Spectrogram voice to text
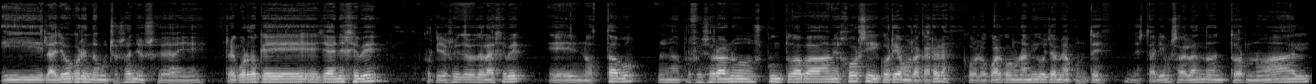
y la llevo corriendo muchos años. Eh, recuerdo que ya en EGB, porque yo soy de los de la EGB, en octavo la profesora nos puntuaba mejor si corríamos la carrera, con lo cual con un amigo ya me apunté. Estaríamos hablando en torno al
